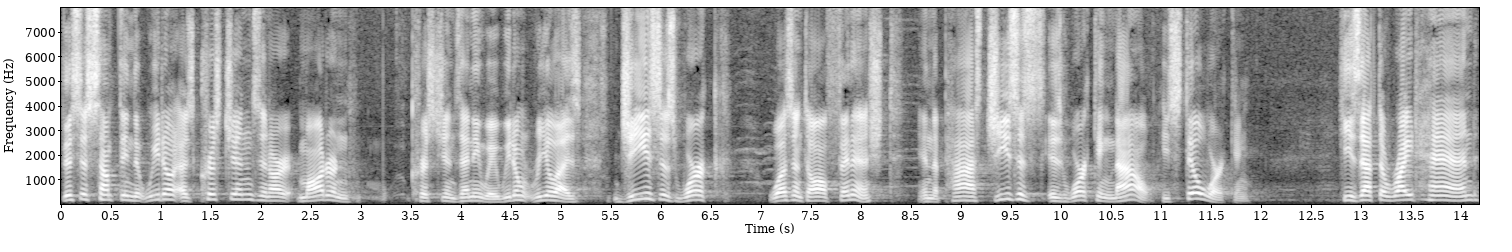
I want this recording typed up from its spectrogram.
this is something that we don't, as Christians in our modern Christians anyway, we don't realize Jesus' work wasn't all finished in the past. Jesus is working now, He's still working. He's at the right hand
